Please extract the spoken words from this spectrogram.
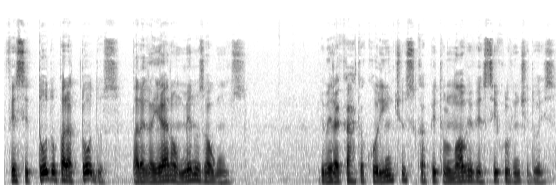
Fez-se todo para todos para ganhar ao menos alguns. Primeira carta a Coríntios, capítulo 9, versículo 22.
